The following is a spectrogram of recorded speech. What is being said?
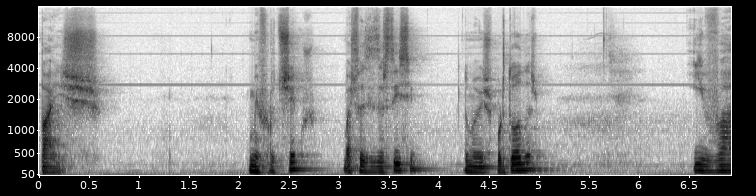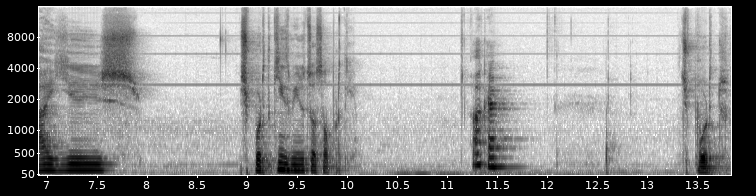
Vais comer frutos secos, vais fazer exercício, de uma vez por todas, e vais desporto de 15 minutos ao sol por dia. Ok. Desporto.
